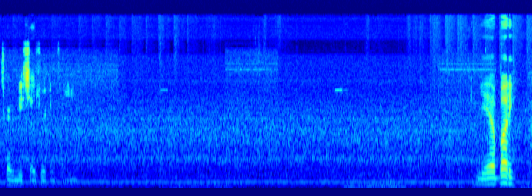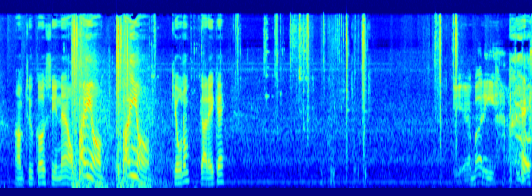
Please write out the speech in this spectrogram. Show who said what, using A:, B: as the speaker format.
A: It's going to be so freaking fun.
B: Yeah, buddy. I'm too close to you now. Bam! Bam! Killed him. Got AK.
A: Yeah, buddy.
